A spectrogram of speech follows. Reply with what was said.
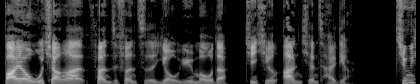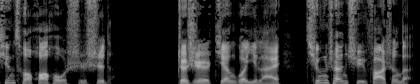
八幺五枪案，犯罪分子有预谋的进行案前踩点，精心策划后实施的，这是建国以来青山区发生的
